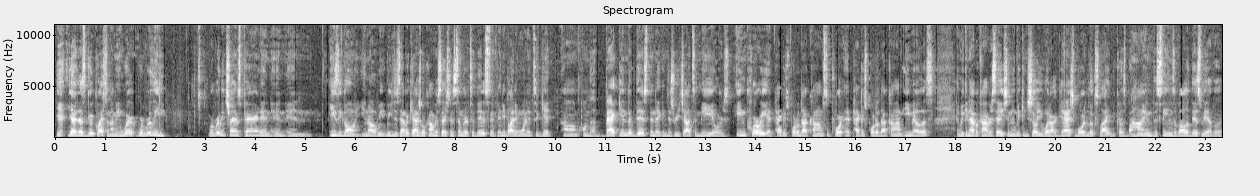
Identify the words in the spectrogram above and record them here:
Yeah, yeah, that's a good question. I mean, we're we're really we're really transparent and and, and easygoing. You know, we, we just have a casual conversation similar to this. If anybody wanted to get um, on the back end of this, then they can just reach out to me or inquiry at packageportal.com, support at packageportal.com, email us, and we can have a conversation and we can show you what our dashboard looks like because behind the scenes of all of this, we have a,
